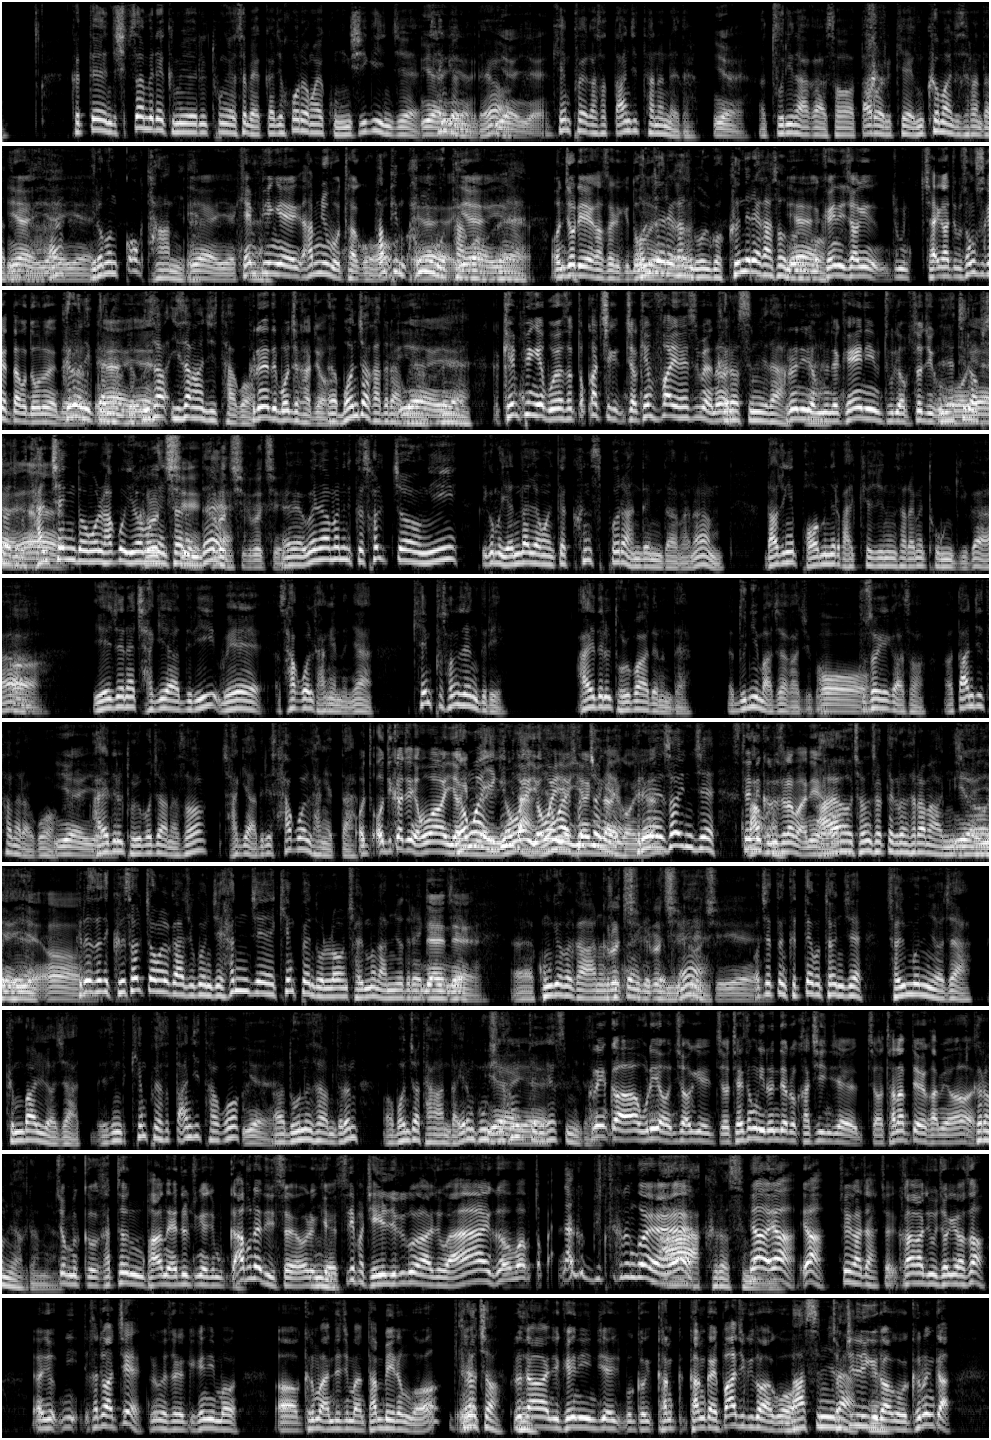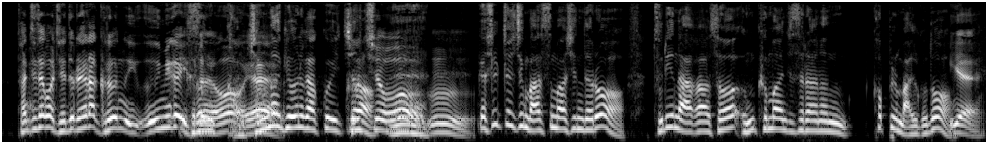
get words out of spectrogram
그때 이제 13일의 금요일을 통해서 몇 가지 호령화의 공식이 이제 예, 생겼는데요. 예, 예, 캠프에 가서 딴짓하는 애들 예. 어, 둘이 나가서 따로 이렇게 응큼한 짓을 한다든가 예, 예, 예. 이러면 꼭 당합니다. 예, 예. 캠핑에 합류 못하고. 합류- 합류 예, 못하고. 예, 예. 예. 언저리에 가서 이렇게 노는 언저리에. 가서 놀고 그늘에 가서 예, 놀고 괜히 저기 좀 자기가 좀 성숙했다고 노는 애들. 그러니까요. 예, 그 예. 이상, 이상한 짓 하고 그런 애들 먼저 가죠. 어, 먼저 가더라고요. 예, 예. 예. 그 캠핑에 모여서 똑같이 저 캠프파이어 했으면은 그렇습니다. 그런 일이 예. 없는데 괜히 둘이 없어지고 예, 둘이 예, 없어지고 예. 단체 행동을 하고 이러면 그렇지, 괜찮은데 그렇지, 그렇지. 예, 왜냐하면 그 설정이 이거 뭐 옛날 영화니까 큰 스포일 안 됩니다만은 나중에 범인으로 밝혀지는 사람의 동기가 아, 예전에 자기 아들이 왜 사고를 당했느냐 캠프 선생들이 아이들을 돌봐야 되는데 눈이 맞아가지고 어. 구석에 가서 어, 딴짓 하느라고 예, 예. 아이들을 돌보지 않아서 자기 아들이 사고를 당했다. 어, 어디까지나 영화 이야기입니다. 영화 얘기입니다. 영화, 영화, 설정이에요. 그래서 이제 스탠리 막- 그런 사람 아니에요? 아유, 저는 절대 그런 사람 아니죠. 예, 예, 예. 예. 어. 그래서 그 설정을 가지고 이제 현재 캠프에 놀러 온 젊은 남녀들에게 네, 이제 네. 어, 공격을 가하는 그렇지, 설정이기 그렇지, 때문에 그렇지. 예. 어쨌든 그때부터 이제 젊은 여자, 금발 여자, 캠프에서 딴짓하고 예. 어, 노는 사람들은 어, 먼저 당한다 이런 공식이 예, 확립되기도 예. 했습니다. 그러니까 우리 어, 저기 저 대성 이런 데로 같이 이제 저 단합대회 가면 그럼요, 그럼요. 좀 그 같은 반 애들 중에 좀 까분 애들 있어요. 이렇게 슬리퍼 질질 끌고 가지고 아 이거 뭐 또 맨날 그 비슷 그런 거예요. 아, 그렇습니다. 야야 야 저기 가자. 저기 가가지고 저기 가서 야, 가져왔지? 그러면서 이렇게 괜히 뭐 어 그러면 안 되지만 담배 이런 거 예? 그렇죠. 그러다가 이제 괜히 이제 뭐 그 강가에 빠지기도 하고 맞습니다. 접질리기도 예. 하고 그러니까 단체 생활 제대로 해라 그런 의미가 있어요. 그런 예. 엄청난 교훈을 갖고 있죠. 그렇죠. 예. 음. 그러니까 실제 지금 말씀하신 대로 둘이 나가서 은큼한 짓을 하는 커플 말고도 예.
